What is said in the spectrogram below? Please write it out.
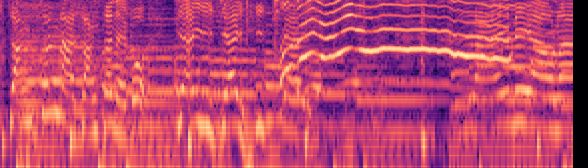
掌声啊，掌声来不？加一加一加一！我们来了，来了啦！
